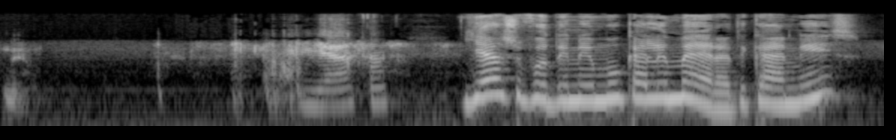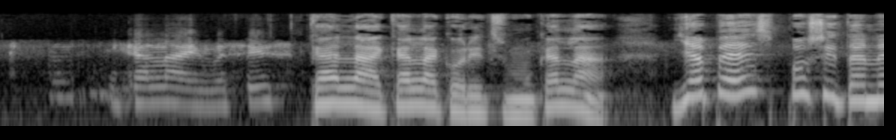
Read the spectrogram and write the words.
Ναι. Γεια σας. Γεια σου Φωτεινή μου, καλημέρα. Τι κάνεις; Καλά είμαι εσείς; Καλά, καλά κορίτσι μου, καλά. Για πες, πώς ήτανε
